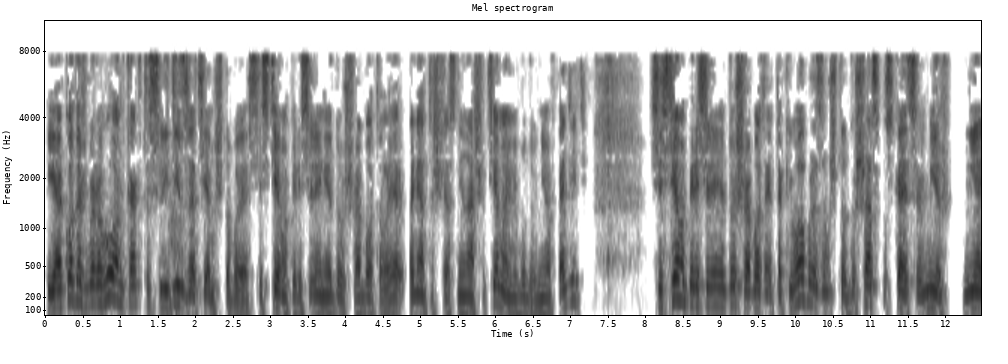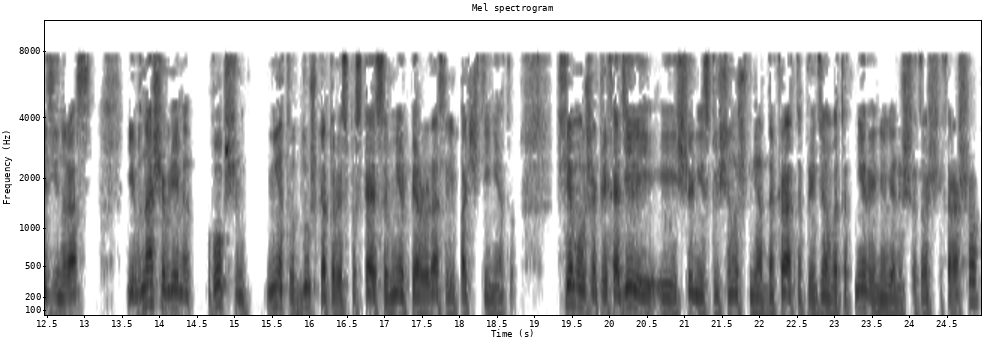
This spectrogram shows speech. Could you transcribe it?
И Акодыш Барагу, он как-то следит за тем, чтобы система переселения душ работала. Я, понятно, сейчас не наша тема, я не буду в нее входить. Система переселения душ работает таким образом, что душа спускается в мир не один раз. И в наше время, в общем, нету душ, которые спускаются в мир первый раз, или почти нету. Все мы уже приходили, и еще не исключено, что неоднократно придем в этот мир, я не уверен, что это очень хорошо,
